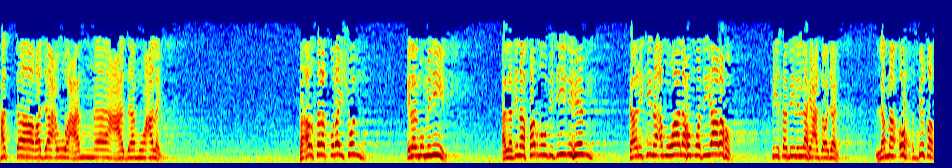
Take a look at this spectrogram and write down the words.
حتى رجعوا عما عزموا عليه. فأرسلت قريش إلى المؤمنين الذين فروا بدينهم تاركين أموالهم وديارهم في سبيل الله عز وجل. لما أحبطت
